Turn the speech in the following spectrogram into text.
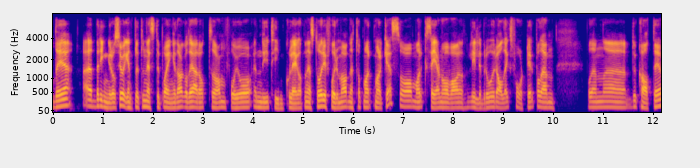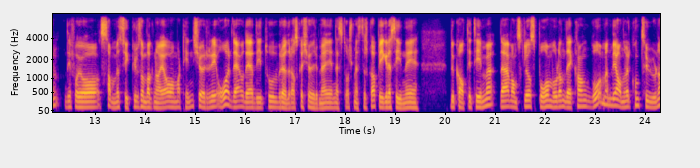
Og Det eh, bringer oss jo egentlig til neste poeng i dag, og det er at han får jo en ny teamkollega til neste år i form av nettopp Mark Marquez. Og Mark ser nå hva lillebror Alex får til på den på den uh, Ducatien. De får jo samme sykkel som Bagnaya og Martin kjører i år. Det er jo det de to brødrene skal kjøre med i neste års mesterskap, i Gresini Ducati-teamet. Det er vanskelig å spå om hvordan det kan gå, men vi aner vel konturene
